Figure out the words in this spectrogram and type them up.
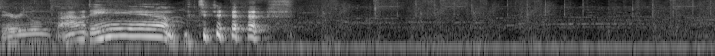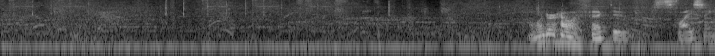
Damn, Sariel. Ah, damn. I wonder how effective slicing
